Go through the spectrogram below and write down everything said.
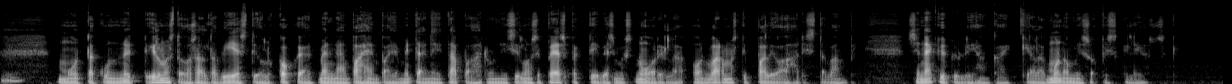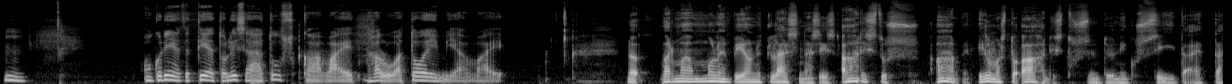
Hmm. Mutta kun nyt ilmasto-osalta viesti on ollut koko ajan, että mennään pahempaan ja mitä ei tapahdu, niin silloin se perspektiivi esimerkiksi nuorilla on varmasti paljon ahdistavampi. Se näkyy kyllä ihan kaikkialla mun omissa opiskelijoissakin. Hmm onko niin, että tieto lisää tuskaa vai haluaa toimia vai? No varmaan molempia on nyt läsnä. Siis ahdistus, ah, ilmastoahdistus syntyy niin kuin siitä, että,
